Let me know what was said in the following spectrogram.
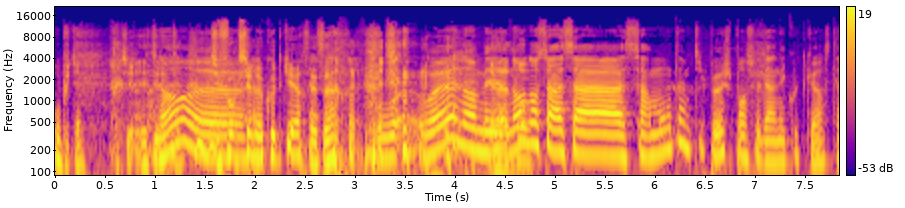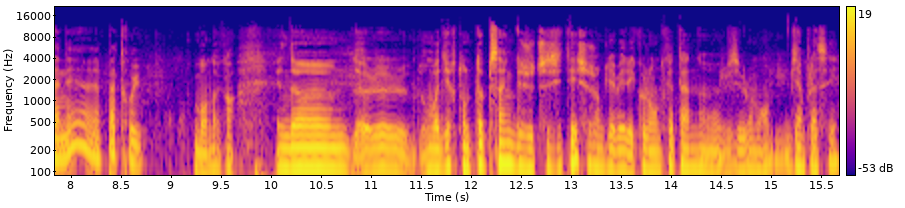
Oh putain. Tu, tu- Non, tu euh, fonctionnes au coup de cœur, c'est ça Ouais, ouais, non mais a non trop. non ça, ça ça remonte un petit peu je pense le dernier coup de cœur cette année euh, pas trop eu. Bon, d'accord. Euh, on va dire ton top 5 des jeux de société, sachant qu'il y avait les colons de Catane euh, visiblement bien placés.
